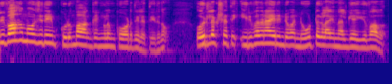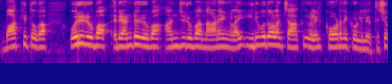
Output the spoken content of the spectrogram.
വിവാഹമോചിതയും കുടുംബാംഗങ്ങളും കോടതിയിലെത്തിയിരുന്നു. ഒരു ലക്ഷത്തി ഇരുപതിനായിരം രൂപ നോട്ടുകളായി നൽകിയ യുവാവ് ബാക്കി തുക ഒരു രൂപ രണ്ട് രൂപ അഞ്ച് രൂപ നാണയങ്ങളായി ഇരുപതോളം ചാക്കുകളിൽ കോടതിക്കുള്ളിൽ എത്തിച്ചു.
